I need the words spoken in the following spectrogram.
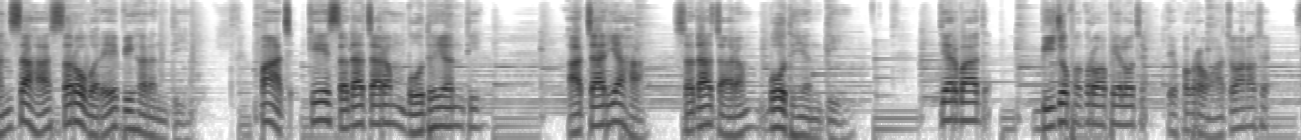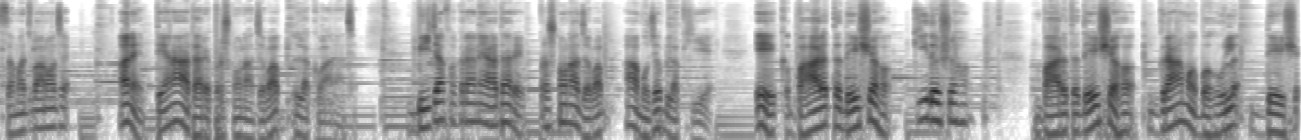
હંસાહ સરોવરે વિહરંતી પાંચ કે સદાચારમ બોધયંતી આચાર્યા સદાચારમ બોધયંતી ત્યારબાદ બીજો ફકરો આપેલો છે, તે ફકરો વાંચવાનો છે, સમજવાનો છે અને તેના આધારે પ્રશ્નોના જવાબ લખવાના છે. બીજા ફકરાને આધારે પ્રશ્નોના જવાબ આ મુજબ લખીએ. એક, ભારત દેશ કીદશ. ભારત દેશ ગ્રામ બહુલ દેશ.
